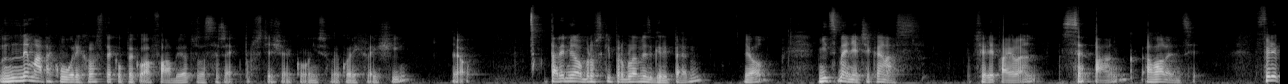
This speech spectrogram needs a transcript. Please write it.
Nemá takovou rychlost jako Peko a Fabio, to zase řekl prostě, že jako oni jsou jako rychlejší. Jo. Tady měl obrovský problémy s gripem, jo. Nicméně čeká nás Philip Island, Sepang a Valencia. Philip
